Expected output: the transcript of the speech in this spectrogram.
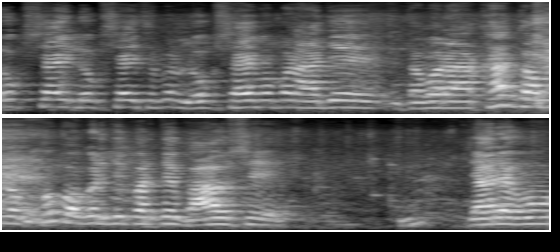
લોકશાહી લોકશાહી છે, પણ લોકશાહીમાં પણ આજે તમારા આખા ગામનો ખૂબ અગરજી પડતે ભાવ છે. જ્યારે હું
